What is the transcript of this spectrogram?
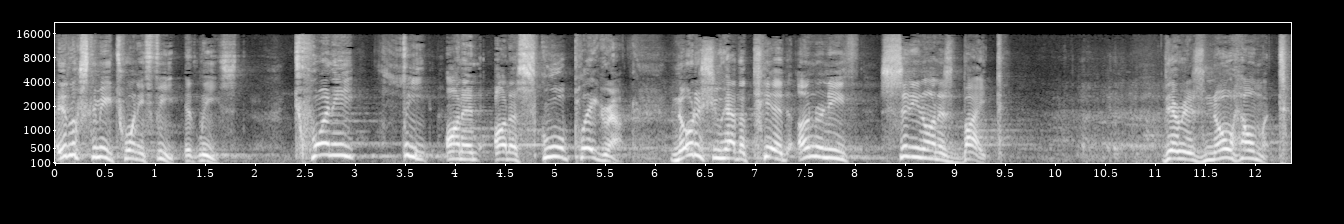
It looks to me 20 feet at least. 20 feet on, an, on a school playground. Notice you have a kid underneath sitting on his bike. There is no helmet.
